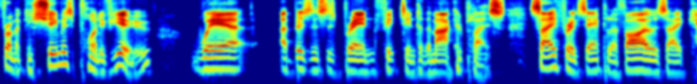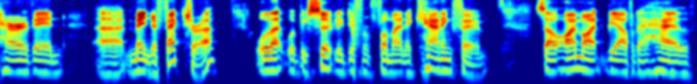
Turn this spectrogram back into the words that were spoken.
from a consumer's point of view where a business's brand fits into the marketplace. Say, for example, if I was a caravan uh, manufacturer, well, that would be certainly different from an accounting firm. So I might be able to have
